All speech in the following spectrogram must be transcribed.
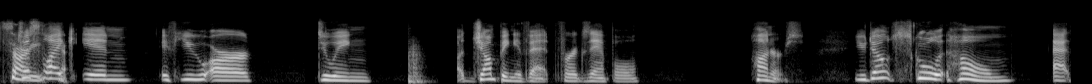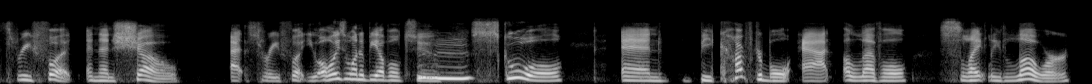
Sorry. Just like in if you are doing a jumping event, for example, hunters, you don't school at home at three foot and then show at three foot. You always want to be able to Mhm. school and be comfortable at a level slightly lower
